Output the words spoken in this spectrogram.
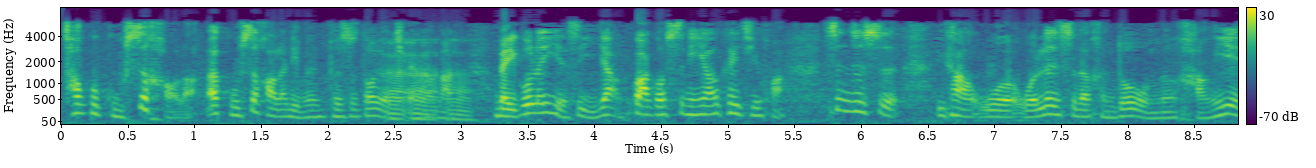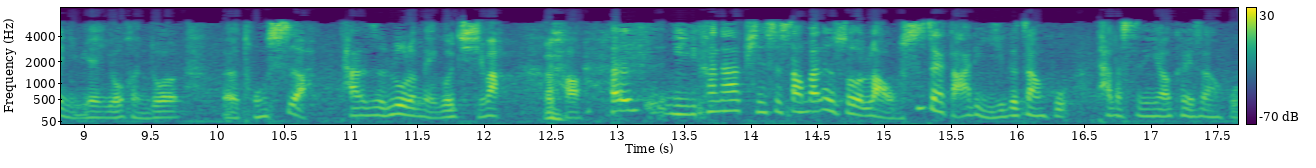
炒股股市好了，啊股市好了，你们不是都有钱了吗？美国人也是一样，挂钩四零幺 K 计划，甚至是你看我我认识的很多我们行业里面有很多呃同事啊，他是入了美国籍嘛。好，他你看他平时上班的时候老是在打理一个账户，他的四零幺 K 账户。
